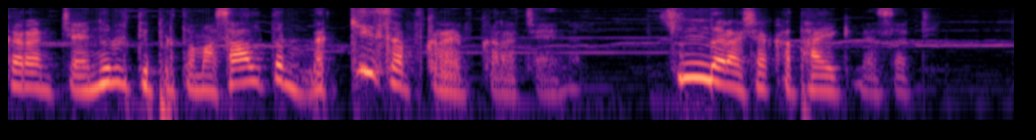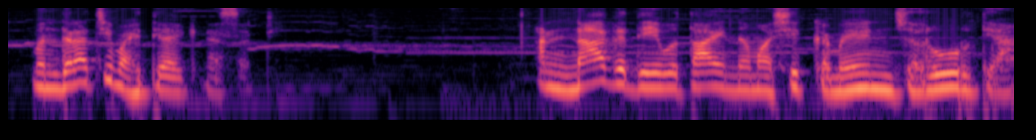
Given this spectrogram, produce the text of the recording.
करा आणि चॅनलवरती प्रथम असाल तर नक्की सबस्क्राईब करा चॅनल सुंदर अशा कथा ऐकण्यासाठी मंदिराची माहिती ऐकण्यासाठी. आणि नागदेवताय नमाशी कमेंट जरूर द्या.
